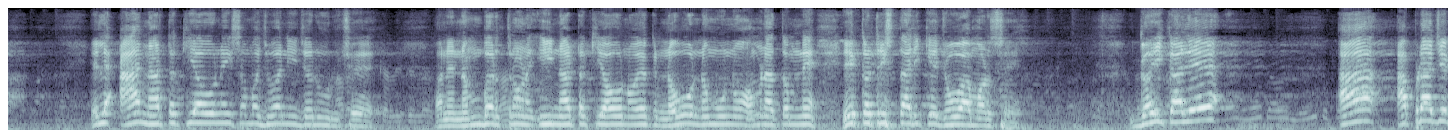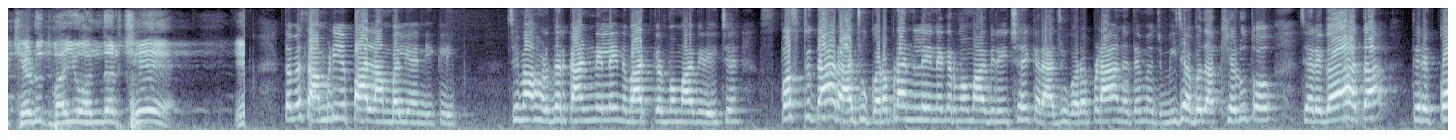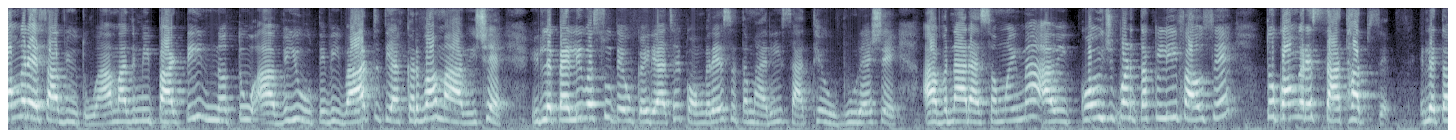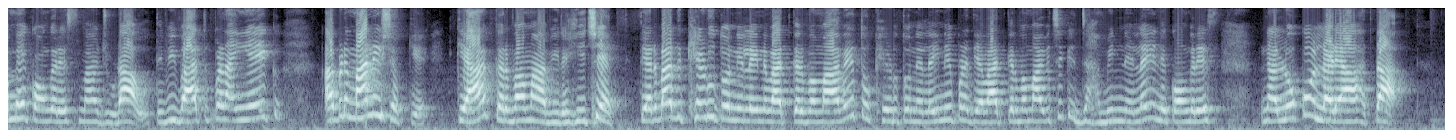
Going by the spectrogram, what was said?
એટલે આ નાટકીયાઓને સમજવાની જરૂર છે. અને નંબર ત્રણ, ઈ નાટકીયાઓનો એક નવો નમૂનો હમણાં તમને એકત્રીસ તારીખે જોવા મળશે. ગઈકાલે આ આપણા જે ખેડૂત ભાઈઓ અંદર છે તમે સાંભળીએ પાલ આંબલિયાની ક્લિપ જેમાં હળદર કાંડને લઈને વાત કરવામાં આવી રહી છે. સ્પષ્ટતા રાજુ કરપડાને લઈને કરવામાં આવી રહી છે કે રાજુ કરપડા અને તેમજ બીજા બધા ખેડૂતો જ્યારે ગયા હતા, ત્યારે કોંગ્રેસ આવ્યું હતું. આમ આદમી પાર્ટી નહોતું આવ્યું તેવી વાત ત્યાં કરવામાં આવી છે. એટલે પહેલી વસ્તુ તેવું કહી રહ્યા છે, કોંગ્રેસ તમારી સાથે ઊભું રહેશે. આવનારા સમયમાં આવી કોઈ જ પણ તકલીફ આવશે તો કોંગ્રેસ સાથ આપશે. એટલે તમે કોંગ્રેસમાં જોડાઓ. તેવી વાત પણ અહીંયા એક આપણે માની શકીએ કે આ કરવામાં આવી રહી છે. ત્યારબાદ ખેડૂતોને લઈને વાત કરવામાં આવે તો ખેડૂતોને લઈને પણ ત્યાં વાત કરવામાં આવી છે કે જામીનને લઈને કોંગ્રેસના લોકો લડ્યા હતા.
